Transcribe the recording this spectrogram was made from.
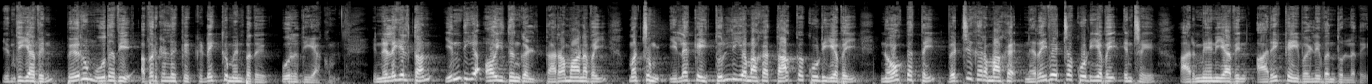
இந்தியாவின் பெரும் உதவி அவர்களுக்கு கிடைக்கும் என்பது உறுதியாகும். இந்நிலையில் தான் இந்திய ஆயுதங்கள் தரமானவை மற்றும் இலக்கை துல்லியமாக தாக்கக்கூடியவை நோக்கத்தை வெற்றிகரமாக நிறைவேற்றக்கூடியவை என்று அர்மேனியாவின் அறிக்கை வெளிவந்துள்ளது.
